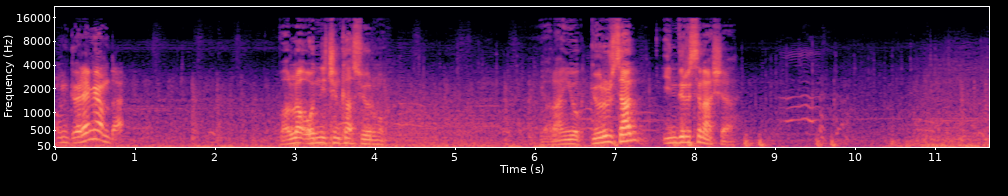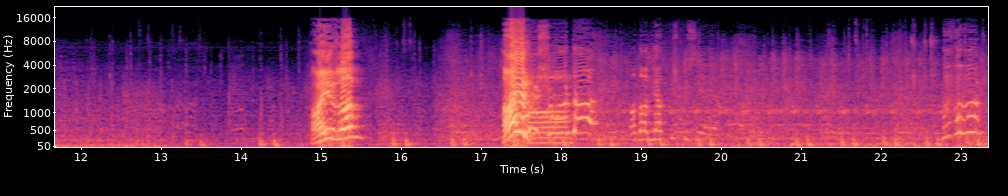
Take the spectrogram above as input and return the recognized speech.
Oğlum göremiyorum da. Vallahi onun için kasıyorum. Yalan yok. Görürsen indirirsin aşağı. Hayır lan. Hayır. Şu orada. Adam yapmış bir şey ya. Baba bak.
